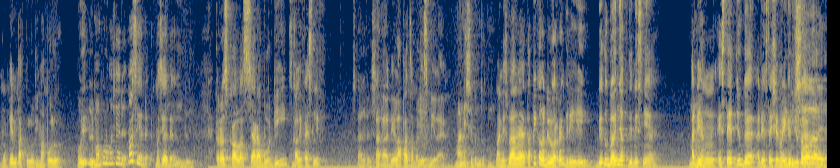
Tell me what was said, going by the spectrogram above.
mungkin 40 50. Oh iya 50 masih ada. Masih ada, masih ada. Gile. Terus kalau secara body sekali facelift. Sekali facelift. Uh, D8 sama Iya. D9. Manis ya bentuknya. Manis banget. Tapi kalau di luar negeri, dia tuh banyak jenisnya. Ada yang estate juga, ada yang station Hmm. Ada yang wagon diesel juga. ya.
